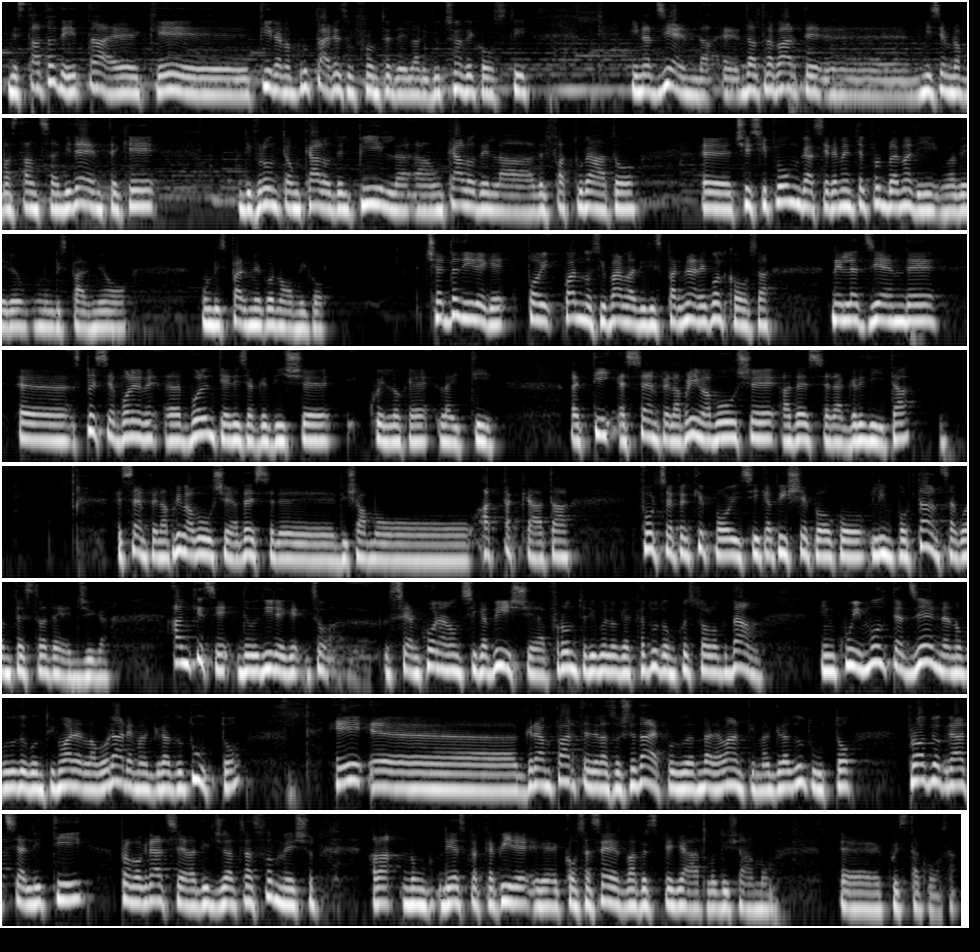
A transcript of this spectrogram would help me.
mi è stata detta è che tirano a buttare sul fronte della riduzione dei costi in azienda. E, d'altra parte eh, mi sembra abbastanza evidente che di fronte a un calo del PIL, a un calo della, del fatturato, eh, ci si ponga seriamente il problema di avere un risparmio, un risparmio economico. C'è da dire che poi quando si parla di risparmiare qualcosa nelle aziende eh, spesso e eh, volentieri si aggredisce quello che è l'IT. L'IT è sempre la prima voce ad essere aggredita, è sempre la prima voce ad essere, diciamo, attaccata forse perché poi si capisce poco l'importanza quanto è strategica. Anche se devo dire che insomma, se ancora non si capisce a fronte di quello che è accaduto in questo lockdown, in cui molte aziende hanno potuto continuare a lavorare malgrado tutto e eh, gran parte della società è potuta andare avanti malgrado tutto proprio grazie all'IT, proprio grazie alla digital transformation allora non riesco a capire eh, cosa serva per spiegarlo, diciamo, eh, questa cosa.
